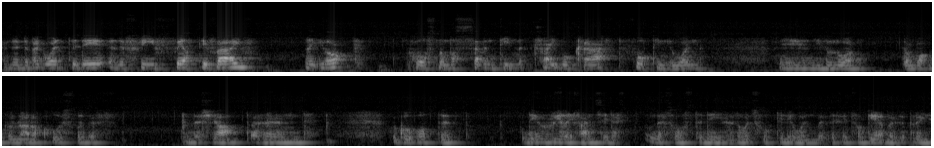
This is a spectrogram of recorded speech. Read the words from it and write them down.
And then the big one today in the 335 at York. Horse number 17, Tribal Craft, 14 to 1. Uh, you don't know, they're working rather closely with the sharp, and we got word that they really fancy this this horse today. I know it's 14 to 1, but they said forget about the price,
